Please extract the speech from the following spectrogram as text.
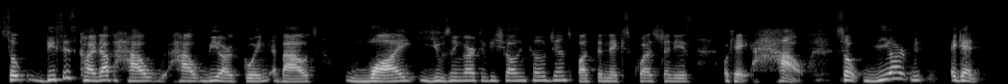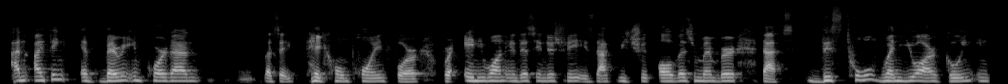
So this is kind of how how we are going about why using artificial intelligence but the next question is okay how? So we are again and i think a very important let's say take home point for for anyone in this industry is that we should always remember that this tool when you are going in,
